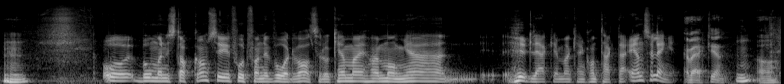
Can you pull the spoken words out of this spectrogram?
Och bor man i Stockholm så är det fortfarande vårdval så då kan man ju ha många hudläkare man kan kontakta än så länge. Ja, verkligen. Mm. Ja.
